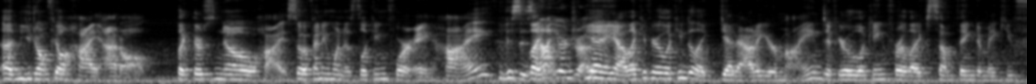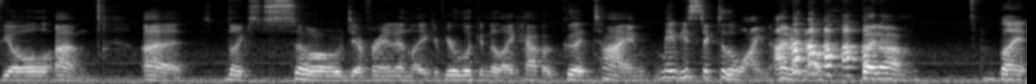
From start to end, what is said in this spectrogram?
and you don't feel high at all. Like there's no high. So if anyone is looking for a high, This is like, not your drug. Yeah, yeah, yeah. Like if you're looking to like get out of your mind, if you're looking for like something to make you feel um uh like so different and like if you're looking to like have a good time, maybe stick to the wine. I don't know. but um but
